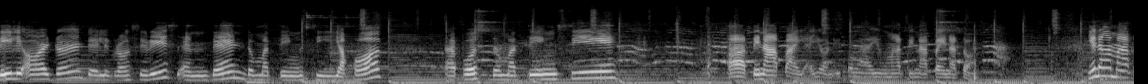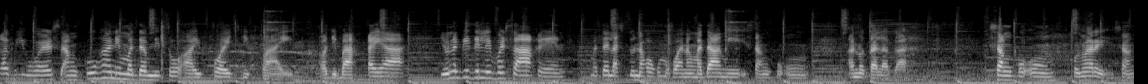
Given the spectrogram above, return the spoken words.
Daily Order, Daily Groceries. And then dumating si Yakult. Tapos dumating si ah, tinapay. Ayun, ito nga yung mga tinapay na to. Yun na nga mga ka-viewers, ang kuha ni madam nito ay 45. O, di ba? Kaya, yung nagde-deliver sa akin, madalas doon ako kumukuha ng madami, isang buong, ano talaga, isang buong, kunwari, isang,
